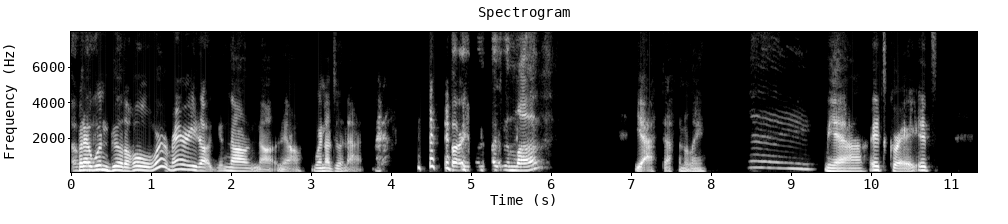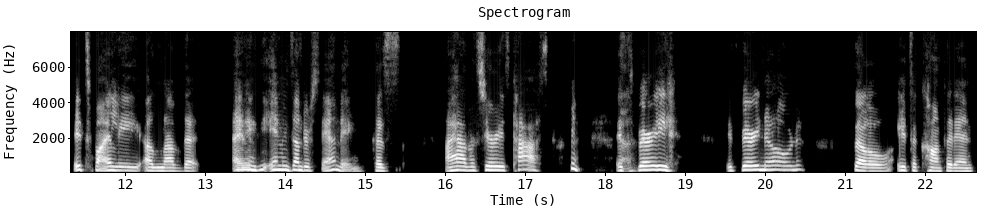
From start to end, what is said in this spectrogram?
Okay. But I wouldn't build a whole, we're married. Uh, no, no, no, we're not doing that. but are you, are you in love? Yeah, definitely. Yay. Yeah, it's great. It's, it's finally a love that I think and he's understanding because I have a serious past. it's yeah. very, it's very known. So it's a confidence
